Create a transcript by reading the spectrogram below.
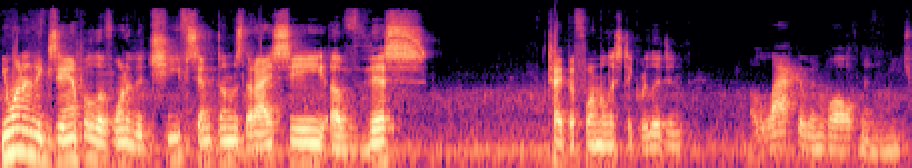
You want an example of one of the chief symptoms that I see of this type of formalistic religion? A lack of involvement in each,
